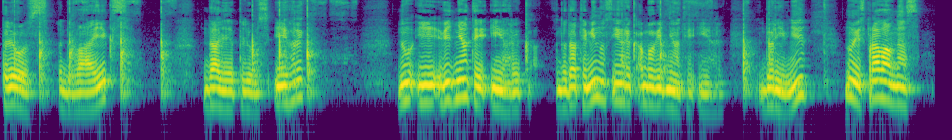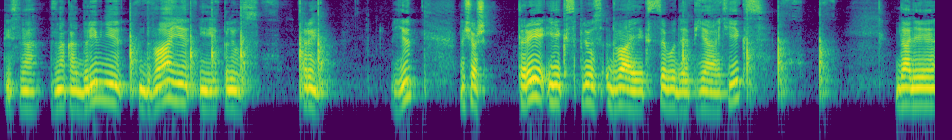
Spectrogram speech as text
плюс 2х. Далі плюс y. Ну і відняти y. Додати мінус y або відняти y. Дорівнює. Ну і справа в нас після знака дорівнює 2 є і плюс 3. Є? Ну що ж, 3х плюс 2х це буде 5х. Далі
